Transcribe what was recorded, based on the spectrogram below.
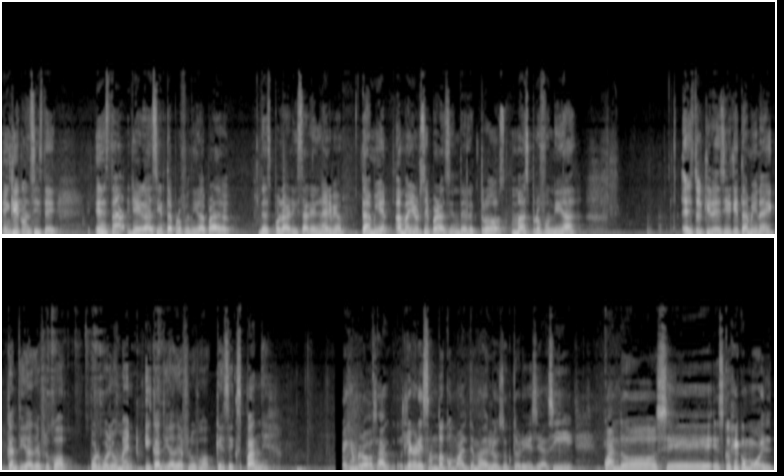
¿en qué consiste? Esta llega a cierta profundidad para despolarizar el nervio. También, a mayor separación de electrodos, más profundidad. Esto quiere decir que también hay cantidad de flujo por volumen y cantidad de flujo que se expande. Por ejemplo, o sea, regresando como al tema de los doctores y así, cuando se escoge como el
